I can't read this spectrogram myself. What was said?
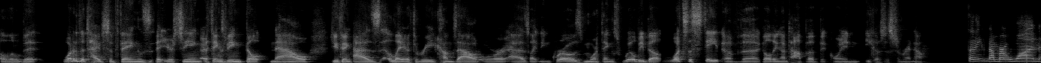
a little bit what are the types of things that you're seeing? Are things being built now? Do you think as layer three comes out or as Lightning grows, more things will be built? What's the state of the building on top of Bitcoin ecosystem right now? So I think number one,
